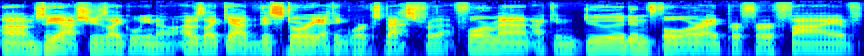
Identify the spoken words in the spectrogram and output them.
Um, so yeah, she's like, well, you know, I was like, yeah, this story I think works best for that format. I can do it in four. I'd prefer five.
